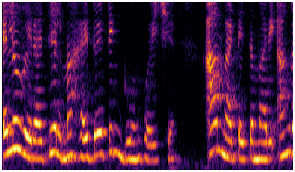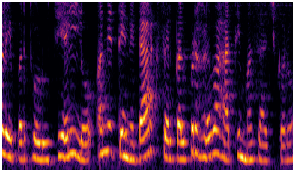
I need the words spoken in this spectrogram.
એલોવેરા જેલમાં હાઇડ્રેટિંગ ગુણ હોય છે. આ માટે તમારી આંગળી પર થોડું જેલ લો અને તેને ડાર્ક સર્કલ પર હળવા હાથે મસાજ કરો.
